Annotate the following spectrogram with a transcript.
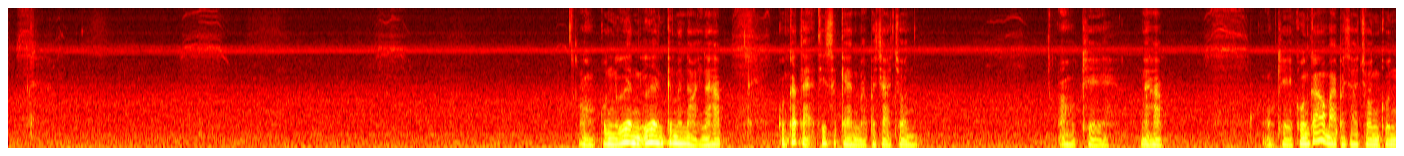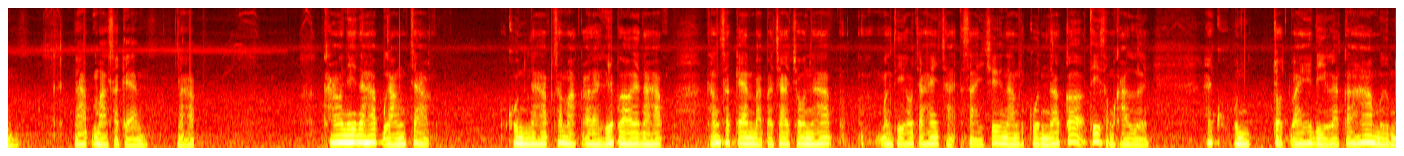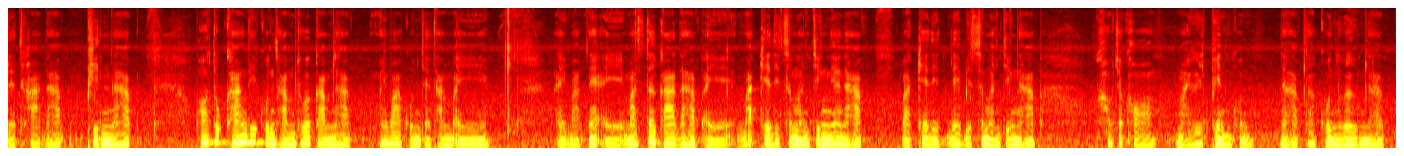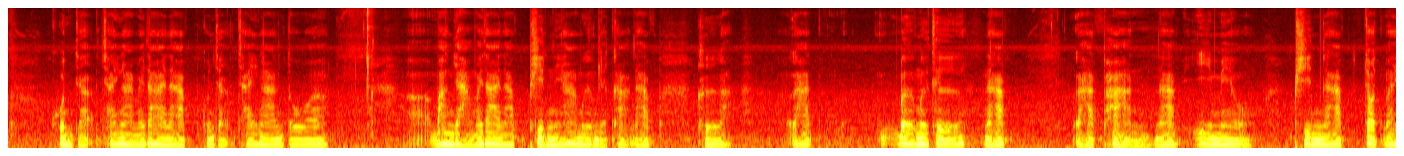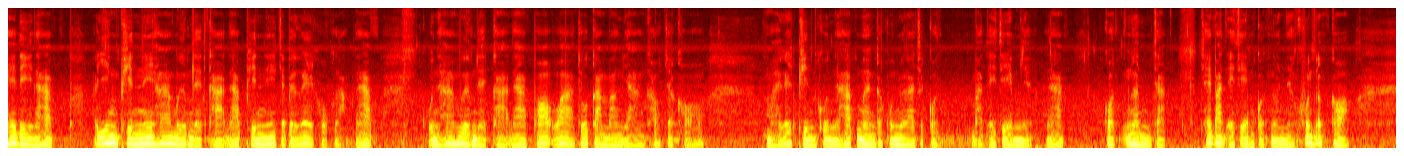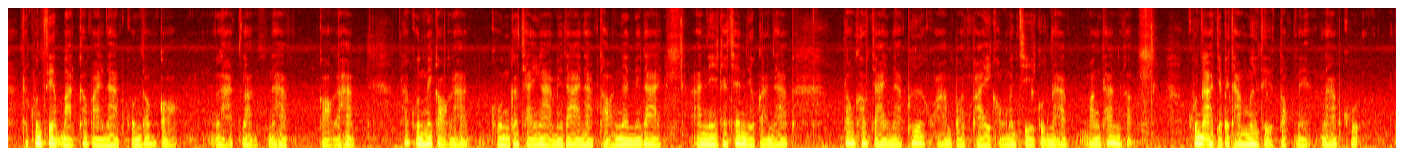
อ๋อคุณเลื่อนเลื่อนขึ้นมาหน่อยนะครับ คุณก็แตะที่สแกนแบบประชาชน โอเคนะครับ โอเค คุณก็เอาบัตรประชาชนคุณนะครับมาสแกนนะครับ คราวนี้นะครับหลังจากคุณนะครับสมัครอะไรเรียบร้อยนะครับ ทั้งสแกนบัตรประชาชนนะครับ บางทีเขาจะให้ใส่ชื่อนามสกุล แล้วก็ที่สำคัญเลย ให้คุณจดไว้ให้ดีแล้วก็ห้ามลืมเด็ดขาดนะครับ พินนะครับ เพราะทุกครั้งที่คุณทำธุรกรรมนะครับ ไม่ว่าคุณจะทำไอ้ไอ้บัตรเนี่ยไอ้มาสเตอร์การ์ดนะครับไอ้บัตรเครดิตเสมือนจริงเนี่ยนะครับ บัตรเครดิตเดบิตเสมือนจริงนะครับ เขาจะขอหมายเลขพินคุณนะครับ ถ้าคุณลืมนะครับ คุณจะใช้งานไม่ได้นะครับ คุณจะใช้งานตัวบางอย่างไม่ได้นะครับ พินนี่ห้ามลืมเด็ดขาดนะครับ คือรหัสเบอร์มือถือนะครับ รหัสผ่านนะครับ อีเมล พินนะครับ จดไว้ให้ดีนะครับ ยิ่งพินนี่ห้ามลืมเด็ดขาดนะครับ พินนี่จะเป็นเลขหกหลักนะครับ คุณห้ามลืมเด็ดขาดนะครับ เพราะว่าธุรกรรมบางอย่างเขาจะขอหมายเลขพินคุณนะครับ เหมือนกับคุณเวลาจะกดบัตร ATM เนี่ยนะครับ กดเงินจากใช้บัตร ATM กดเงินเนี่ยคุณต้องกรอกถ้าคุณเสียบบัตรเข้าไปนะครับ คุณต้องกรอกรหัสก่อนนะครับกรอกรหัส ถ้าคุณไม่กรอกรหัส คุณก็ใช้งานไม่ได้นะครับ ถอนเงินไม่ได้ อันนี้ก็เช่นเดียวกันนะครับ ต้องเข้าใจนะเพื่อความปลอดภัยของบัญชีคุณนะครับ บางท่านเขาคุณอาจจะไปทำมือถือตกเนี่ยนะครับ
